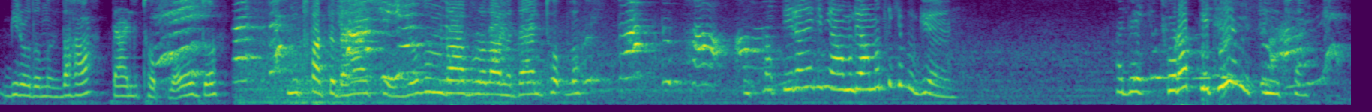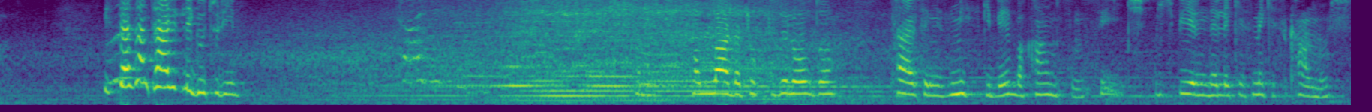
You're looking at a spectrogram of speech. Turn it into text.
bir odamız daha derli toplu oldu. Mutfakta da her şey yolunda. Buralarla derli toplu. Islak değil anneciğim yağmur yağmadı ki bugün. Hadi çorap getirir misin lütfen? İstersen terlikle götüreyim. Tamam. Halılar da çok güzel oldu. Tertemiz mis gibi. Bakar mısınız hiç? Hiçbir yerinde lekesi mekesi kalmamış.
